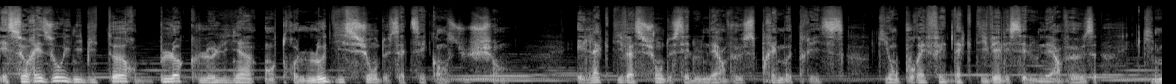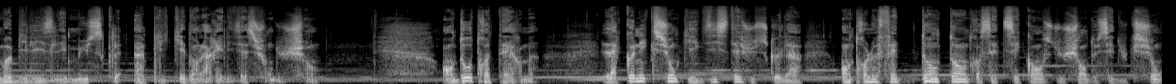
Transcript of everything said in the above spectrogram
Et ce réseau inhibiteur bloque le lien entre l'audition de cette séquence du chant et l'activation de cellules nerveuses prémotrices qui ont pour effet d'activer les cellules nerveuses qui mobilisent les muscles impliqués dans la réalisation du chant. En d'autres termes, la connexion qui existait jusque-là entre le fait d'entendre cette séquence du chant de séduction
